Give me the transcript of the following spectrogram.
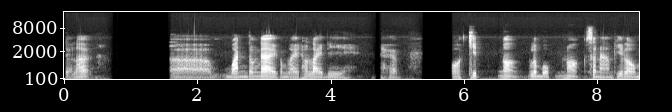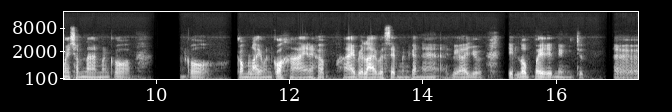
แต่ละวันต้องได้กำไรเท่าไหร่ดีนะครับพอคิดนอกระบบนอกสนามที่เราไม่ชำนาญมันก็มันก็กำไรมันก็หายนะครับ หายไปหลายเปอร์เซ็นต์เหมือนกันนะฮะเหลืออยู่ติดลบไปหนึ่งจุดเอ่อ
